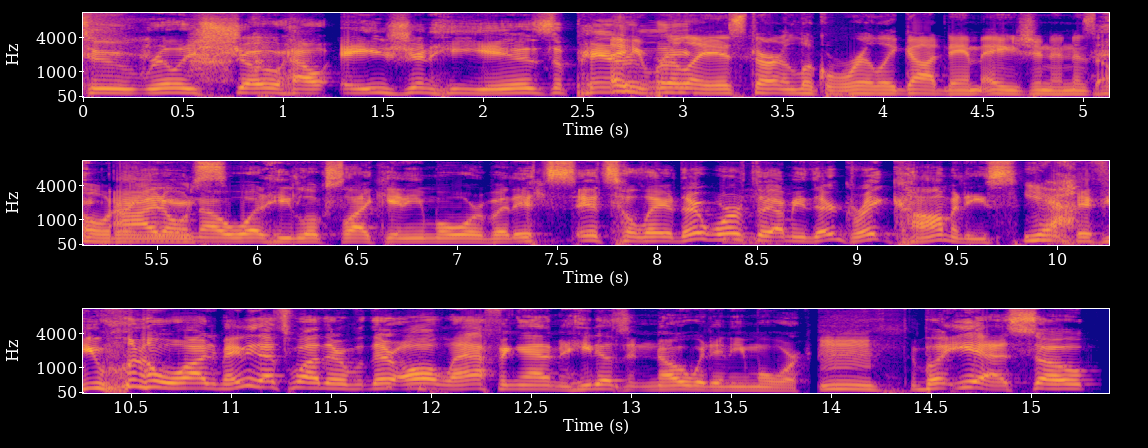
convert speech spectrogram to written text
to really show how Asian he is. Apparently, He really is starting to look really goddamn Asian in his older I years. don't know what he looks like anymore, but it's it's hilarious. They're worth it. I mean, they're great comedies. Yeah. If you want to watch, maybe that's why they're they're all laughing at him and he doesn't know it anymore. But yeah, so Mm.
